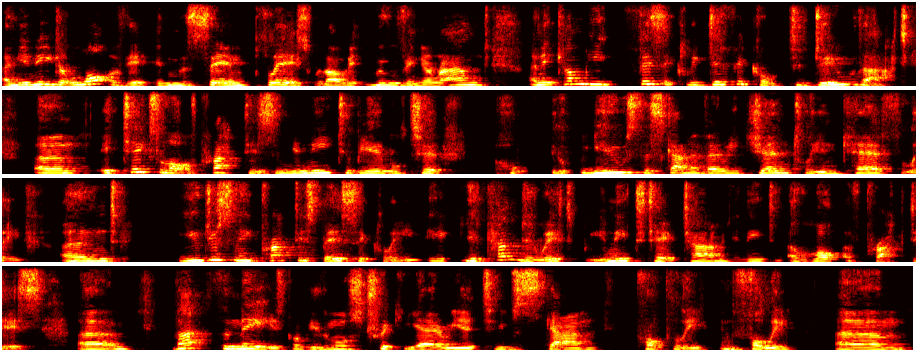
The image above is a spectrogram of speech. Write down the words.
And you need a lot of it in the same place without it moving around. And it can be physically difficult to do that. Um, it takes a lot of practice and you need to be able to use the scanner very gently and carefully. And you just need practice basically. You, you, can do it but you need to take time and you need a lot of practice. Um, that for me is probably the most tricky area to scan properly and fully. Um,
